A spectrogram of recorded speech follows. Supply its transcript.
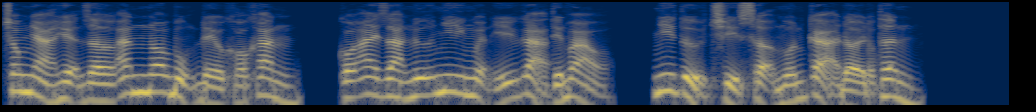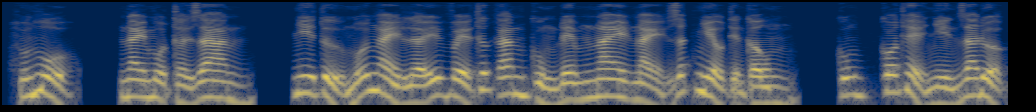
Trong nhà hiện giờ ăn no bụng đều khó khăn, có ai ra nữ nhi nguyện ý gả tiến vào, nhi tử chỉ sợ muốn cả đời độc thân. Huống hồ, này một thời gian, nhi tử mỗi ngày lấy về thức ăn cùng đêm nay này rất nhiều tiền công, cũng có thể nhìn ra được,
